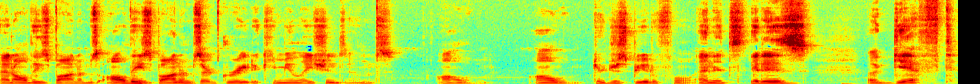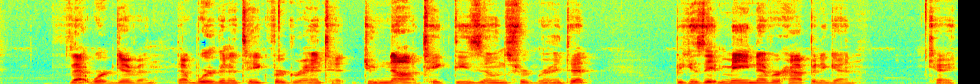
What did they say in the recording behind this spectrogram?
at all these bottoms. All these bottoms are great accumulation zones. All of them. All of them. They're just beautiful. And it's it is a gift that we're given that we're going to take for granted. Do not take these zones for granted because it may never happen again. Okay?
